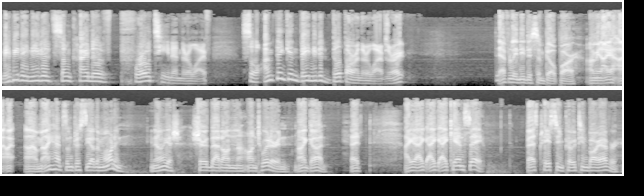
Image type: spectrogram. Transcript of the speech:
Maybe they needed some kind of protein in their life. So I'm thinking they needed Built Bar in their lives, right? definitely needed some built bar. I mean, I I um I had some just the other morning. You know, yeah, sh- shared that on on Twitter, and my God, that I I I, I can say best tasting protein bar ever.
